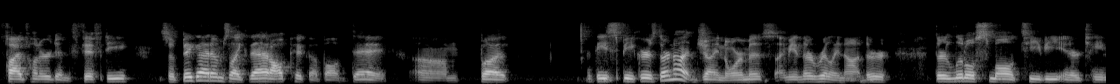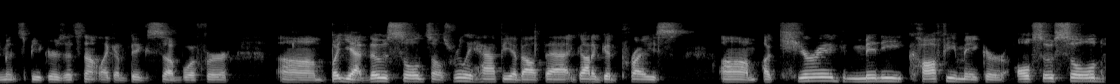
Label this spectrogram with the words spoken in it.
550. So big items like that I'll pick up all day. Um, but these speakers they're not ginormous. I mean they're really not. They're they're little small TV entertainment speakers. It's not like a big subwoofer. Um, but yeah, those sold, so I was really happy about that. Got a good price. Um, a Keurig mini coffee maker also sold,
